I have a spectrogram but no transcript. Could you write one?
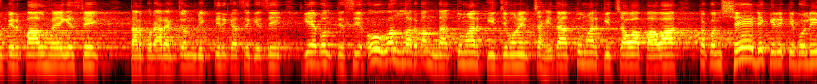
উটের পাল হয়ে গেছে। তারপর আরেকজন ব্যক্তির কাছে গেছে, গিয়ে বলতেছে, ও আল্লাহর বান্দা, তোমার কি জীবনের চাহিদা, তোমার কি চাওয়া পাওয়া? তখন সে ডেকে ডেকে বলে,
